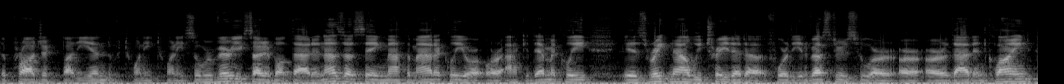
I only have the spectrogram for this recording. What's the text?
the project by the end of 2020. So we're very excited about that. And as I was saying, mathematically or, or academically, is right now we trade at a, for the investors who are, are, are that inclined,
